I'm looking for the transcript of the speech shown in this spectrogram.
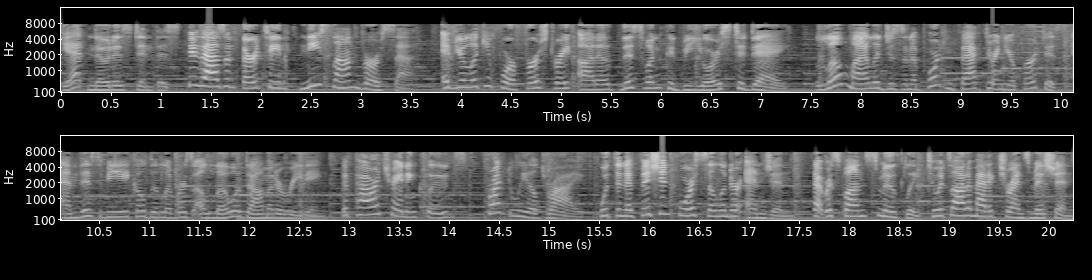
Get noticed in this 2013 Nissan Versa. If you're looking for a first-rate auto, this one could be yours today. Low mileage is an important factor in your purchase, and this vehicle delivers a low odometer reading. The powertrain includes front-wheel drive with an efficient four-cylinder engine that responds smoothly to its automatic transmission.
